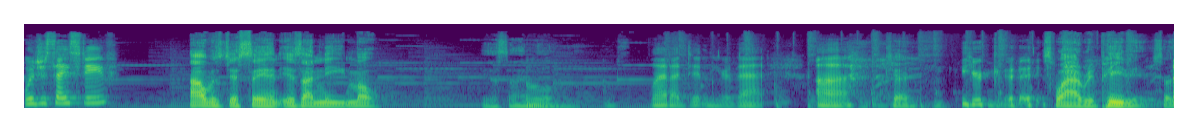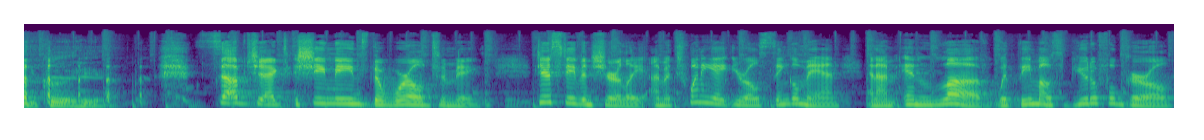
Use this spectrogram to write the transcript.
What'd you say, Steve? I was just saying, is I need more. Yes, I Oh, I'm glad I didn't hear that. Uh, okay. You're good. That's why I repeated so you could hear. Subject, she means the world to me. Dear Stephen Shirley, I'm a 28 year old single man and I'm in love with the most beautiful girl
